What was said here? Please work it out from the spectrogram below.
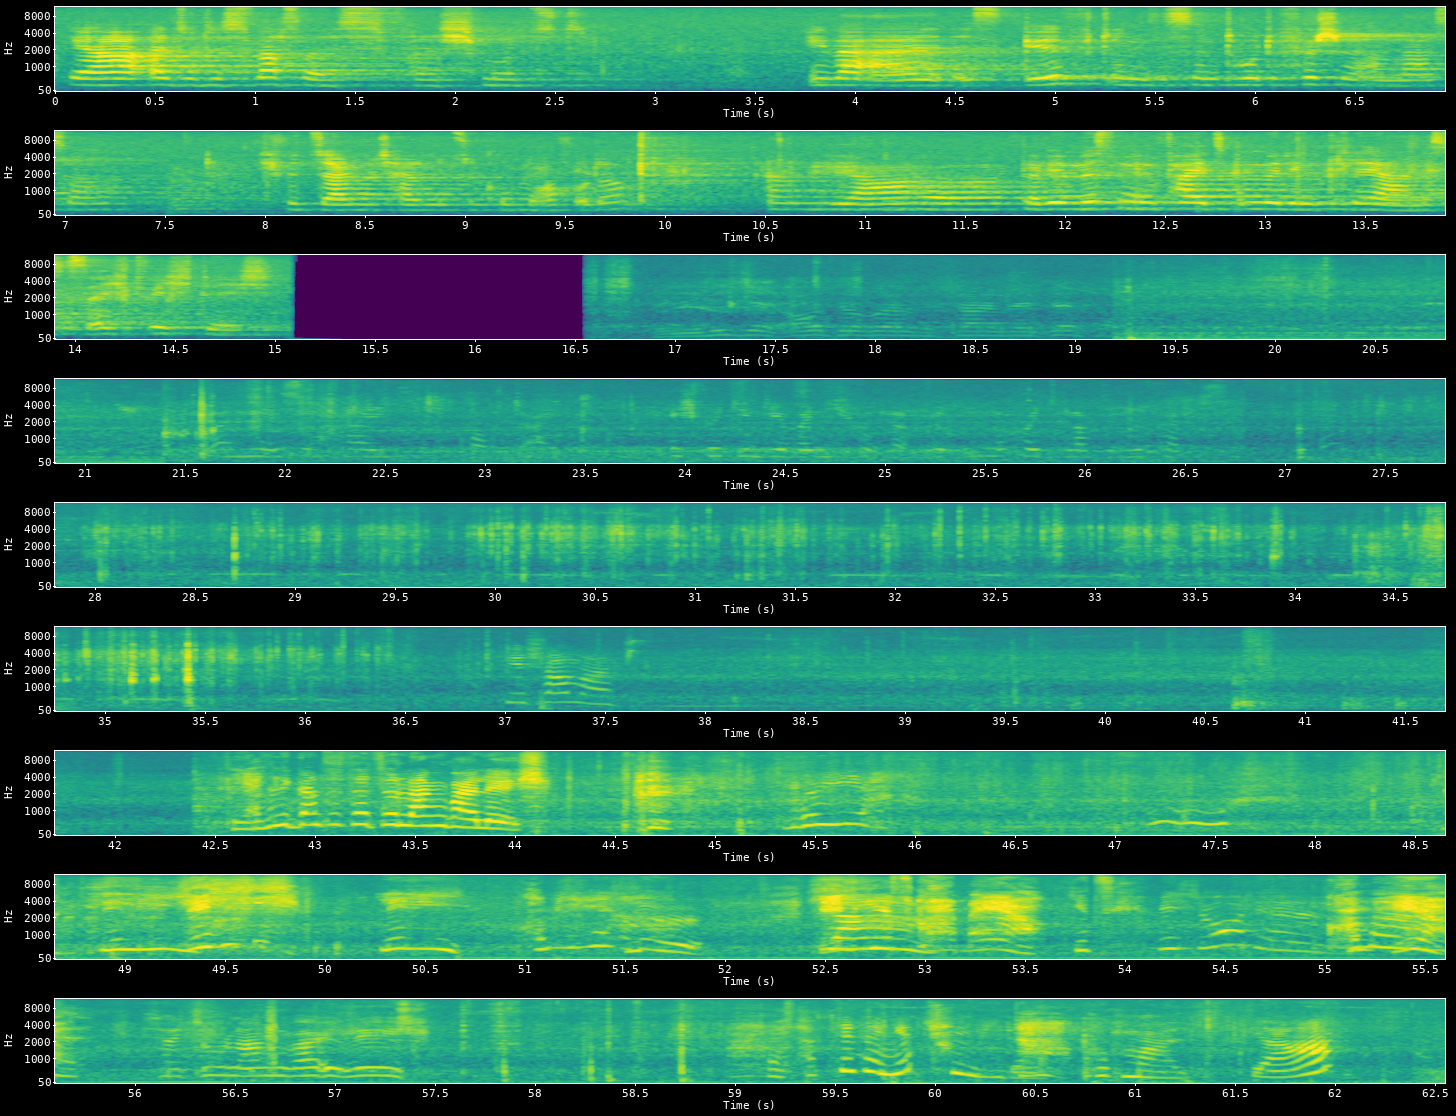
Ja, also das Wasser ist verschmutzt. Überall ist Gift und es sind tote Fische am Wasser. Ich würde sagen, wir teilen uns in Gruppen auf, oder? Ähm, ja, weil wir müssen den Fall jetzt unbedingt klären. Das ist echt wichtig. Ich würde ihn dir, wenn ich heute noch den fertig Hier, schau mal. Wir haben die ganze Zeit so langweilig. Lilly! Lilly! Lilly! Komm her! Nö. Lilly, jetzt komm her! Jetzt, wieso denn? Komm her! Ist halt so langweilig. Was habt ihr denn jetzt schon wieder? Da, guck mal. Ja?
